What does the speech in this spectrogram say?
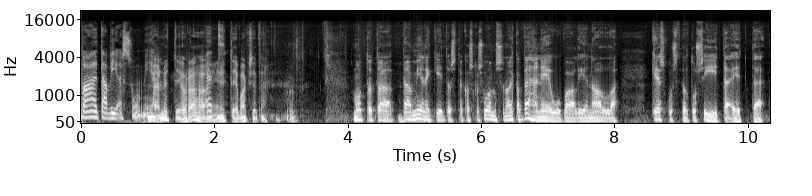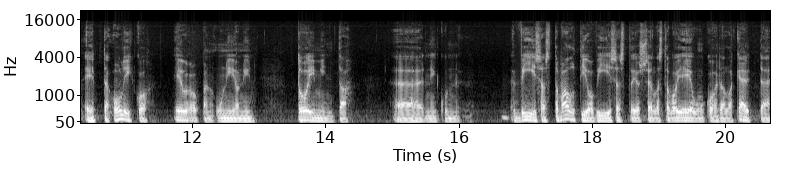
valtavia summia. No, nyt ei ole rahaa, Et... niin nyt ei makseta. Mutta tota, tämä on mielenkiintoista, koska Suomessa on aika vähän EU-vaalien alla – keskusteltu siitä, että, että oliko Euroopan unionin toiminta ää, niin kuin viisasta, valtioviisasta, jos sellaista voi EUn kohdalla käyttää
